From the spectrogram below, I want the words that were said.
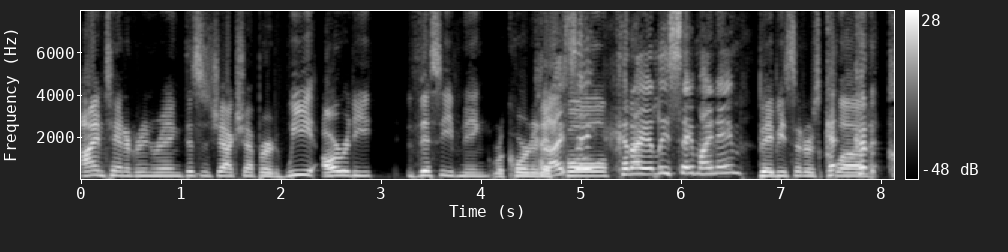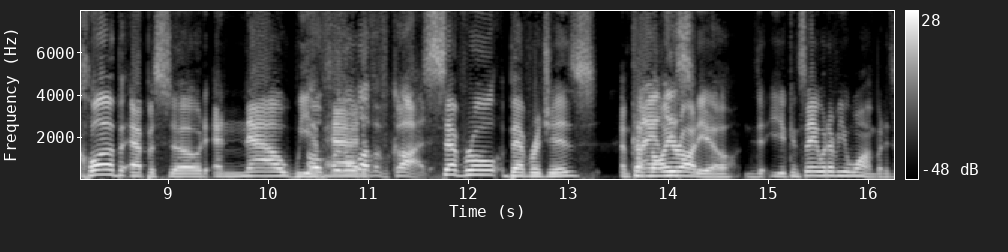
I'm Tanner Greenring. This is Jack Shepherd. We already this evening recorded Could a I full say? Could I at least say my name? Babysitters Club could- club episode, and now we oh, have Oh, had the love of God! several beverages. I'm cutting all your audio. You can say whatever you want, but it's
